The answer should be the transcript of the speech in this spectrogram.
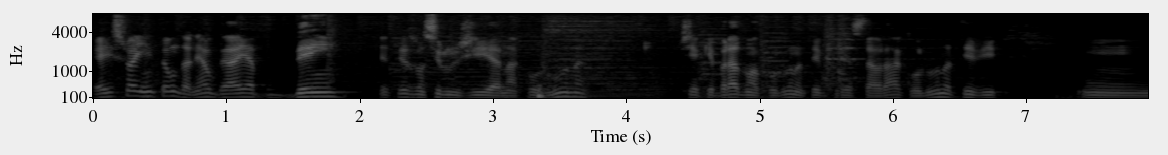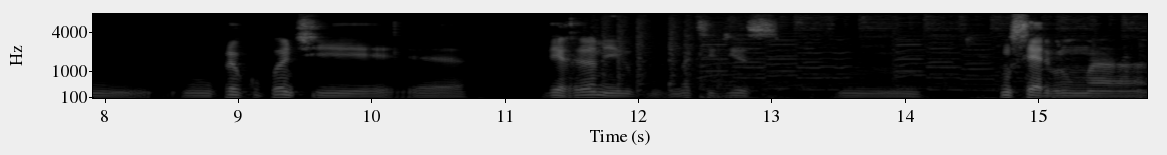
É isso aí então, Daniel Gaia, bem. Ele fez uma cirurgia na coluna, tinha quebrado uma coluna, teve que restaurar a coluna, teve um, um preocupante é, derrame, como é que se diz? Um, no cérebro, uma.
